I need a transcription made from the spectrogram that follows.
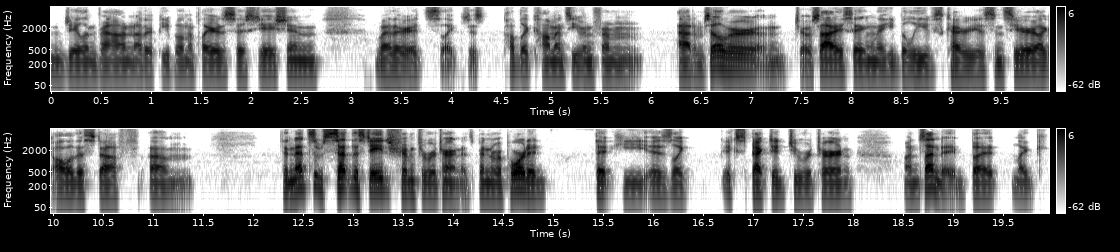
Jaylen Brown, and other people in the Players Association, whether it's like just public comments even from Adam Silver and Joe Tsai saying that he believes Kyrie is sincere, like all of this stuff. Um, the Nets have set the stage for him to return. It's been reported that he is like expected to return on Sunday, but like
